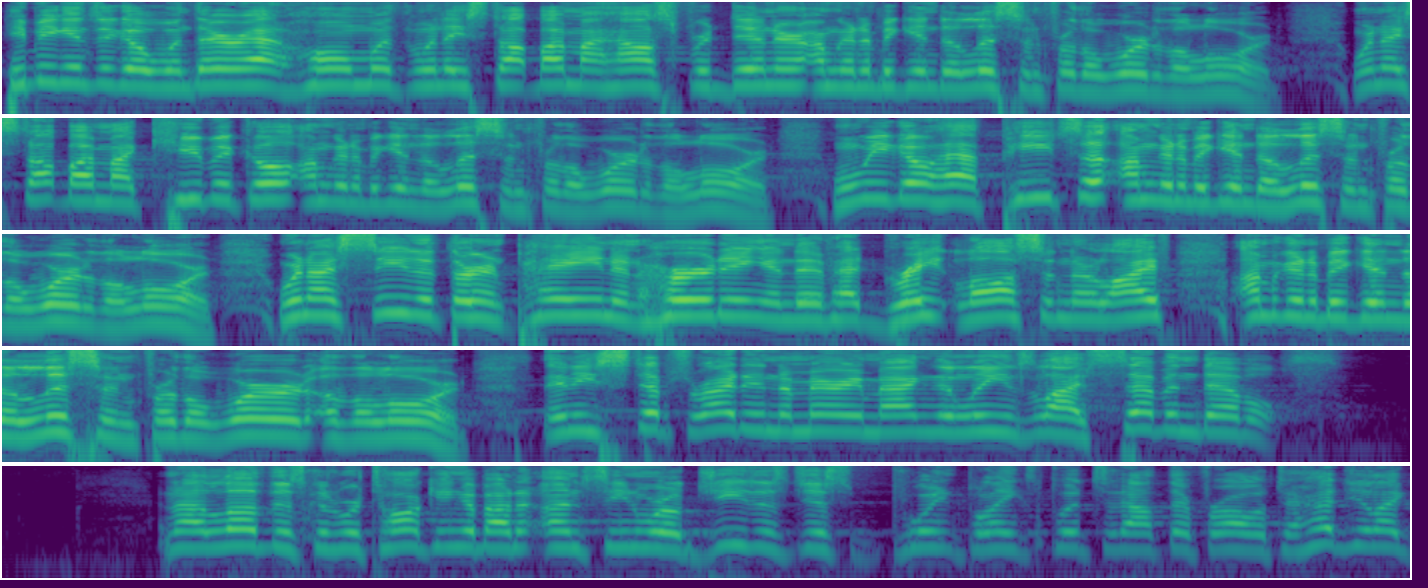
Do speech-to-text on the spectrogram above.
He begins to go, when they're at home with, when they stop by my house for dinner, I'm going to begin to listen for the word of the Lord. When they stop by my cubicle, I'm going to begin to listen for the word of the Lord. When we go have pizza, I'm going to begin to listen for the word of the Lord. When I see that they're in pain and hurting and they've had great loss in their life, I'm going to begin to listen for the word of the Lord. And he steps right into Mary Magdalene life, seven devils. And I love this because we're talking about an unseen world. Jesus just point blank puts it out there for all the time. How'd you like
